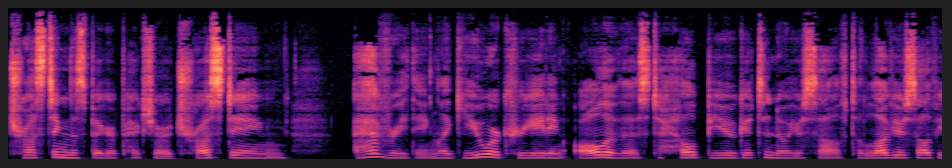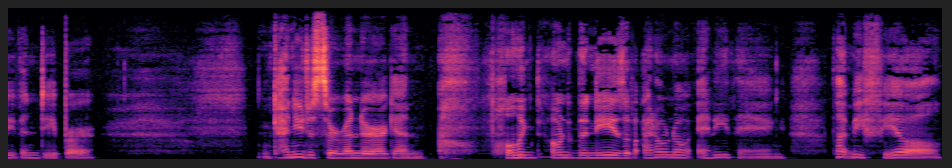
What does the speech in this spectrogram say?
trusting this bigger picture, trusting everything. Like you are creating all of this to help you get to know yourself, to love yourself even deeper. can you just surrender again, falling down to the knees of, I don't know anything. Let me feel.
